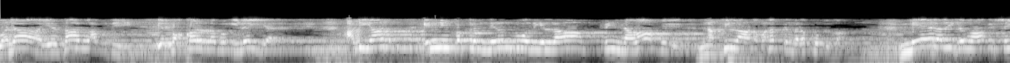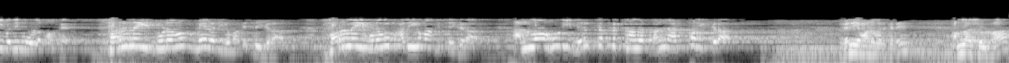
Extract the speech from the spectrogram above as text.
வலா யஸாலு அப்தி யதகர்ரபு இலைய அடியான் என்னின் பக்கம் நெருங்குவது எல்லாம் பின் நவாபில் நபிலான வணக்கங்களை கொண்டுதான் மேலதிகமாக செய்வதன் மூலமாக. பருளை உணவும் மேலதிகமாக செய்கிறார். பருளை உணவும் அதிகமாக செய்கிறார். அல்லாஹுடைய நெருக்கத்துக்காக தன்னை அர்ப்பணிக்கிறார். கண்ணியமானவர்களே அல்லாஹ் சொல்றான்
